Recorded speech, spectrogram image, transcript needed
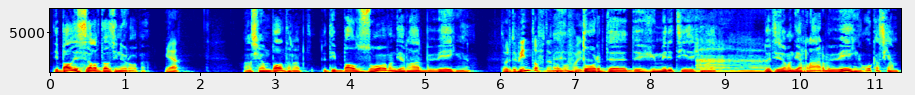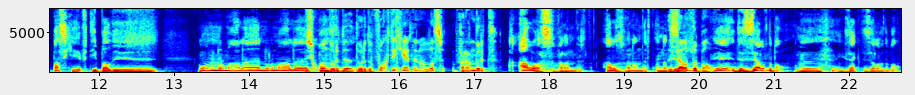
die bal is hetzelfde als in Europa. Ja? Als je een bal trapt, doet die bal zo van die rare bewegingen. Door de wind of dan? Of, of wat is Door de, de humidity, zeg maar. Ah. Doet hij zo van die rare bewegingen. Ook als je een pas geeft, die bal... Die, gewoon een normale, normale Dus gewoon pas. door de, door de vochtigheid en alles verandert. Alles verandert. Alles verandert. En Dezelfde bal. Eh, dezelfde bal. Eh, exact dezelfde bal.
